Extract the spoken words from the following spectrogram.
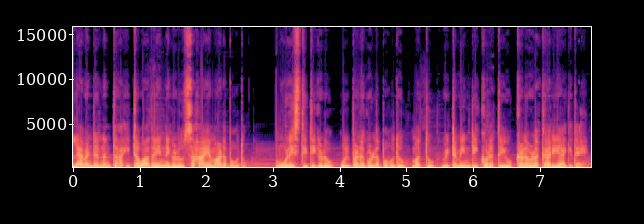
ಲ್ಯಾವೆಂಡರ್ನಂತಹ ಹಿತವಾದ ಎಣ್ಣೆಗಳು ಸಹಾಯ ಮಾಡಬಹುದು. ಮೂಳೆ ಸ್ಥಿತಿಗಳು ಉಲ್ಬಣಗೊಳ್ಳಬಹುದು ಮತ್ತು ವಿಟಮಿನ್ ಡಿ ಕೊರತೆಯು ಕಳವಳಕಾರಿಯಾಗಿದೆ.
